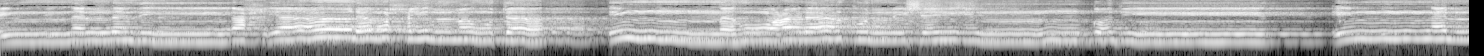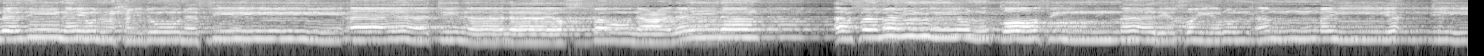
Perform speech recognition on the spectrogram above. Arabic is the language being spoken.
إن الذي أحيا لمحيي الموتى إنه على كل شيء قدير. إن الذين يلحدون في آياتنا لا يخفون علينا. أفمن يلقى في النار خير أم من يأتي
